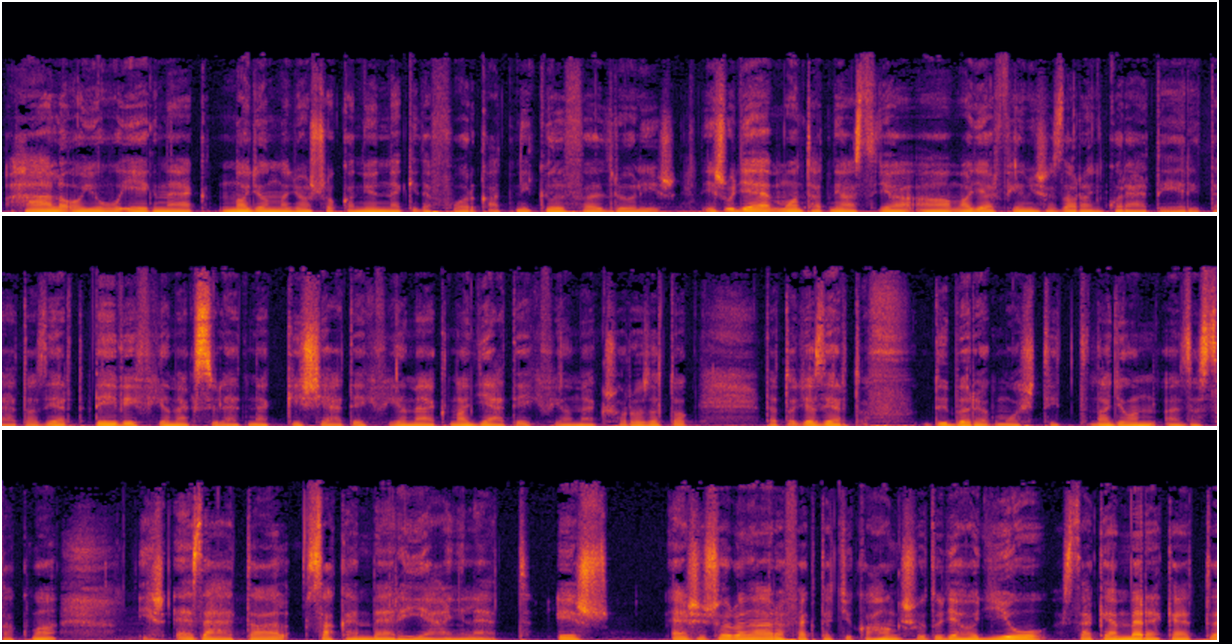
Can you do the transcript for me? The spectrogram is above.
hála a jó égnek nagyon-nagyon sokan jönnek ide forgatni külföldről is, és ugye mondhatni azt, hogy a, a magyar film is az aranykorát éri, tehát azért tévéfilmek születnek, kisjátékfilmek, nagyjátékfilmek, sorozatok, tehát hogy azért uff, dübörög most itt nagyon ez a szakma, és ezáltal szakember hiány lett. És elsősorban arra fektetjük a hangsúlyt, ugye, hogy jó szakembereket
